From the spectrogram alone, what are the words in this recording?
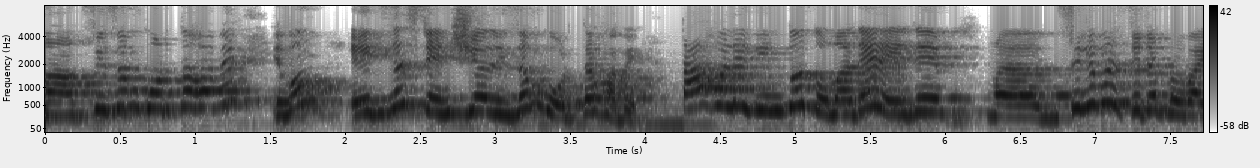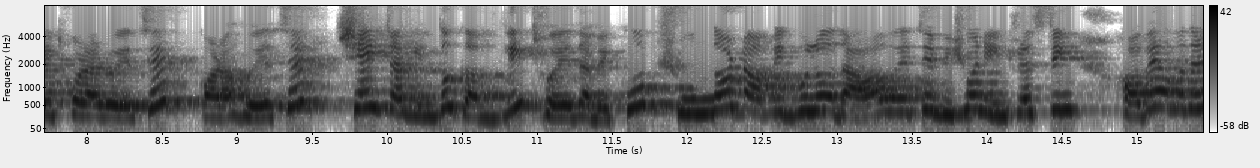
মার্কসিজম করতে হবে এবং এক্সিস্টেন্সিয়ালিজম করতে হবে। তাহলে কিন্তু তোমাদের এই যে সিলেবাস যেটা প্রোভাইড করা রয়েছে, করা হয়েছে, সেইটা কিন্তু কমপ্লিট হয়ে যাবে। খুব সুন্দর টপিকগুলো দেওয়া হয়েছে, ভীষণ ইন্টারেস্টিং হবে আমাদের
